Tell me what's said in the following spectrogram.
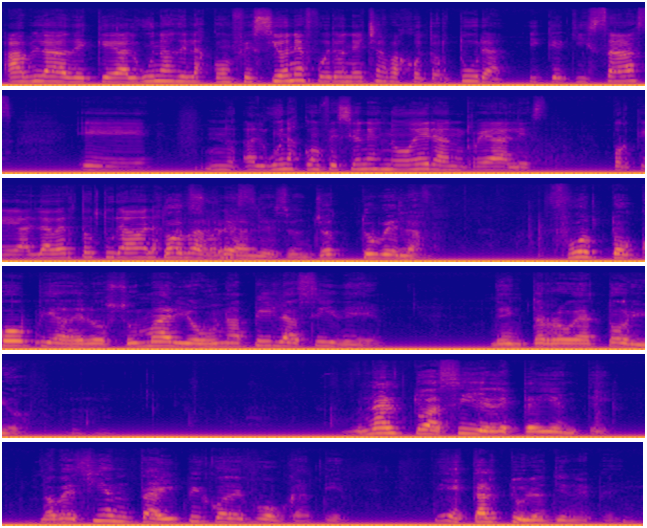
habla de que algunas de las confesiones fueron hechas bajo tortura y que quizás eh, algunas confesiones no eran reales porque al haber torturado a las Todas personas... Todas reales son. Yo tuve las fotocopias de los sumarios, una pila así de, de interrogatorio. un alto así el expediente. 900 y pico de fojas tiene. Esta altura tiene el expediente.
